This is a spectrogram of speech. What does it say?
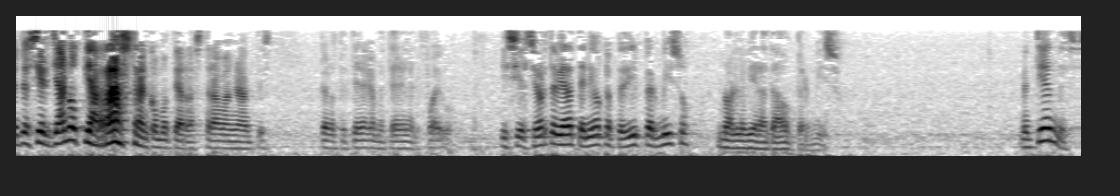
Es decir, ya no te arrastran como te arrastraban antes, pero te tienen que meter en el fuego. Y si el Señor te hubiera tenido que pedir permiso, no le hubieras dado permiso. ¿Me entiendes?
